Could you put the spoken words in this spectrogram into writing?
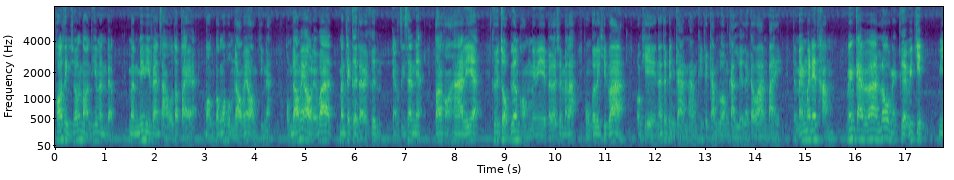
พอถึงช่วงตอนที่มันแบบ มันไม่มีแฟนสาวต่อไปอะ บอกตรงว่าผมเดาไม่ออกจริงนะ ผมเดาไม่ออกเลยว่ามันจะเกิดอะไรขึ้น อย่างซีซั่นเนี้ยตอนของฮาริอะคือจบเรื่องของเมเมไปแล้วใช่ไหมล่ะ ผมก็เลยคิดว่าโอเค น่าจะเป็นการทำกิจกรรมร่วมกันเลยอะไรก็ว่านไป แต่แม่งไม่ได้ทำแม่งกลายเป็นว่าโลกเนี่ยเกิดวิกฤตมี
